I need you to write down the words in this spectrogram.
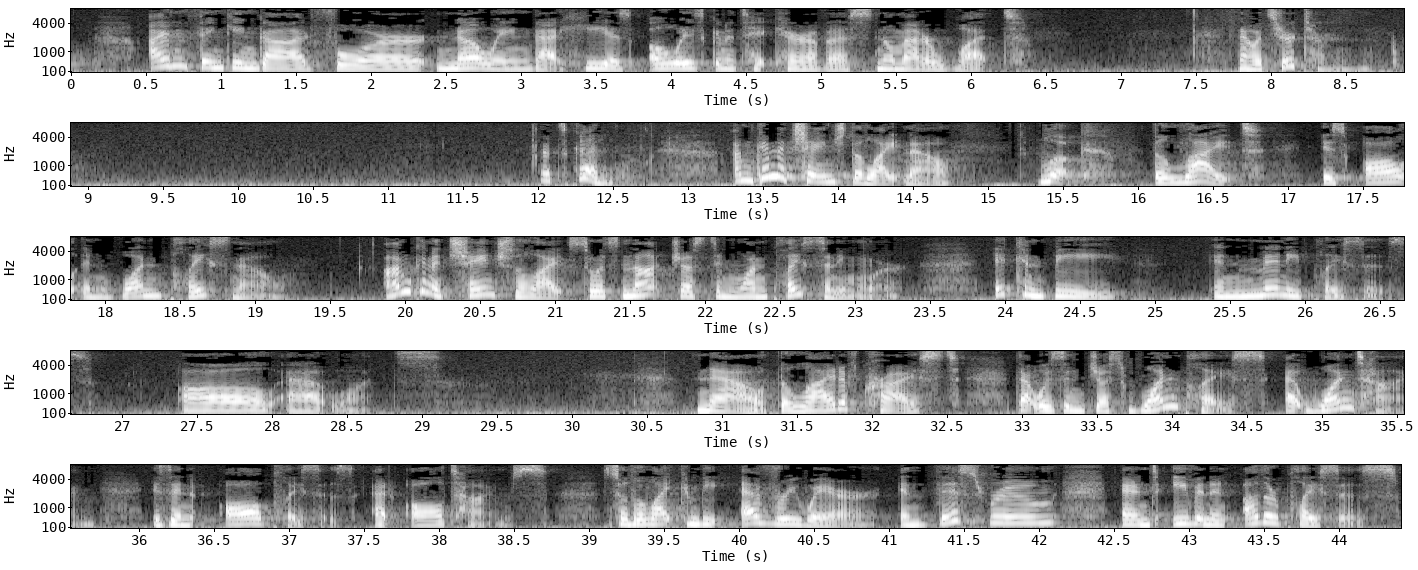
I'm thanking God for knowing that He is always going to take care of us no matter what. Now it's your turn. That's good. I'm going to change the light now. Look, the light is all in one place now. I'm going to change the light so it's not just in one place anymore. It can be in many places all at once. Now, the light of Christ that was in just one place at one time is in all places at all times. So the light can be everywhere in this room and even in other places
